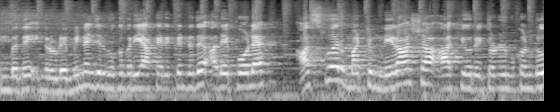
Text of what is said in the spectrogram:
என்பது எங்களுடைய மின்னஞ்சல் முகவரியாக இருக்கின்றது. அதே போல அஸ்வர் மற்றும் நிராஷா ஆகியோரை தொடர்பு கொண்டு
